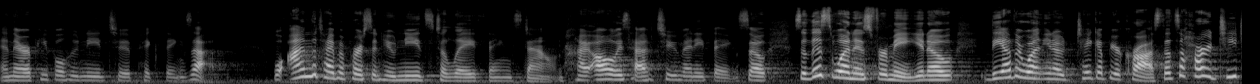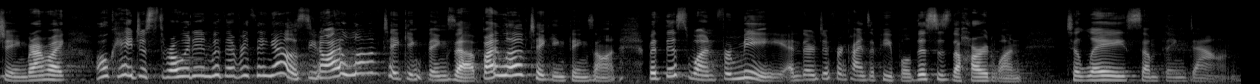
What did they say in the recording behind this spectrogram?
and there are people who need to pick things up. Well, I'm the type of person who needs to lay things down. I always have too many things. So, so this one is for me. You know, the other one, you know, take up your cross. That's a hard teaching, but I'm like, okay, just throw it in with everything else. You know, I love taking things up. I love taking things on. But this one, for me, and there are different kinds of people, this is the hard one to lay something down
